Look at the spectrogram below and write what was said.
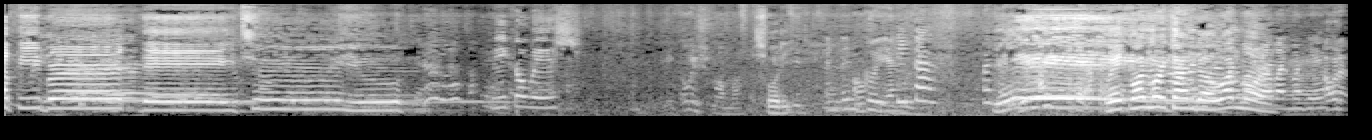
Happy birthday to you. Make a wish. Sorry. And then kuya. Tita. Wait, one more candle, one more. One more here.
